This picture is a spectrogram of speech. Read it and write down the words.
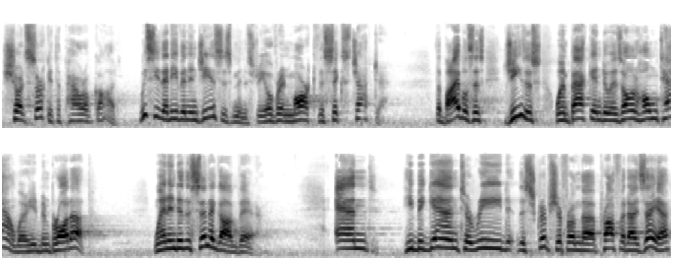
short circuit the power of God. We see that even in Jesus' ministry over in Mark, the sixth chapter. The Bible says Jesus went back into his own hometown where he'd been brought up, went into the synagogue there, and he began to read the scripture from the prophet Isaiah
